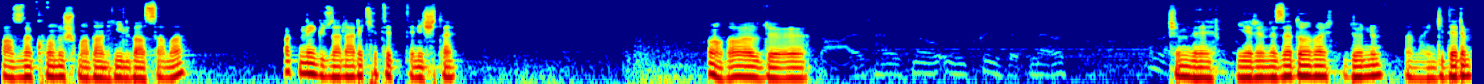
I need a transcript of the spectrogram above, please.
Fazla konuşmadan heal bas ama. Bak ne güzel hareket ettin işte. O da öldü. Şimdi yerinize dönün. Hemen gidelim.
